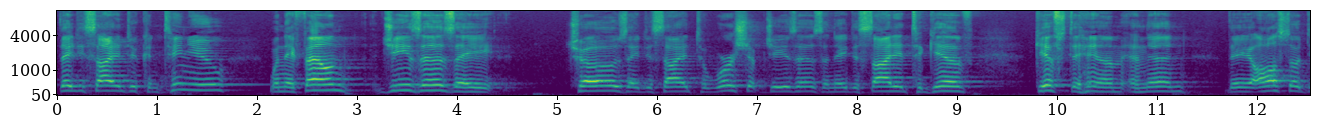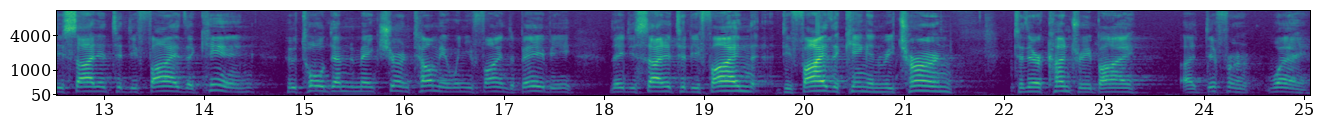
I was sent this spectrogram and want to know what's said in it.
They decided to continue. When they found Jesus, they chose, they decided to worship Jesus, and they decided to give gifts to him. And then they also decided to defy the king who told them to make sure and tell me when you find the baby. They decided to defy, defy the king and return to their country by a different way.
